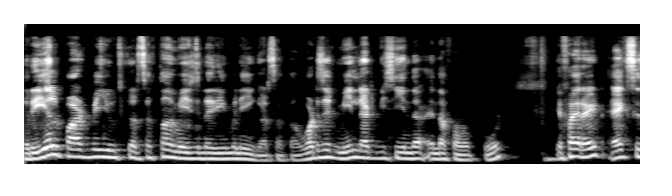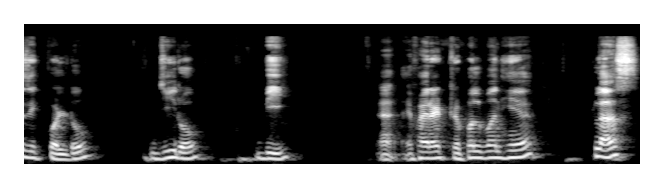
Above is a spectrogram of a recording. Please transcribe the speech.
रियल पार्ट में यूज़ कर सकता हूँ इमेजिनरी में नहीं कर सकता what is it mean that we see in the in the form of code if I write x is equal to 0 b if i write triple one here, plus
